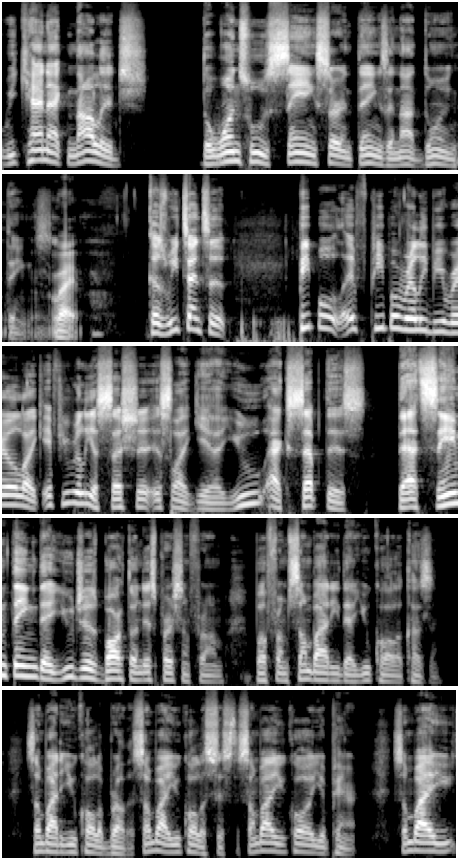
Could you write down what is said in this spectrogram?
we can acknowledge the ones who's saying certain things and not doing things. Right. Because we tend to people if people really be real, like if you really assess shit, it's like, yeah, you accept this that same thing that you just barked on this person from, but from somebody that you call a cousin, somebody you call a brother, somebody you call a sister, somebody you call your parent, somebody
